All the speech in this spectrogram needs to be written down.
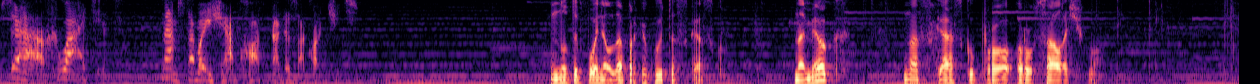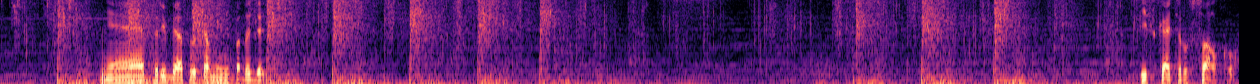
Все, хватит. Нам с тобой еще обход надо закончить. Ну ты понял, да, про какую-то сказку? Намек на сказку про русалочку. Нет, ребят, вы ко мне не подойдете. искать русалку,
